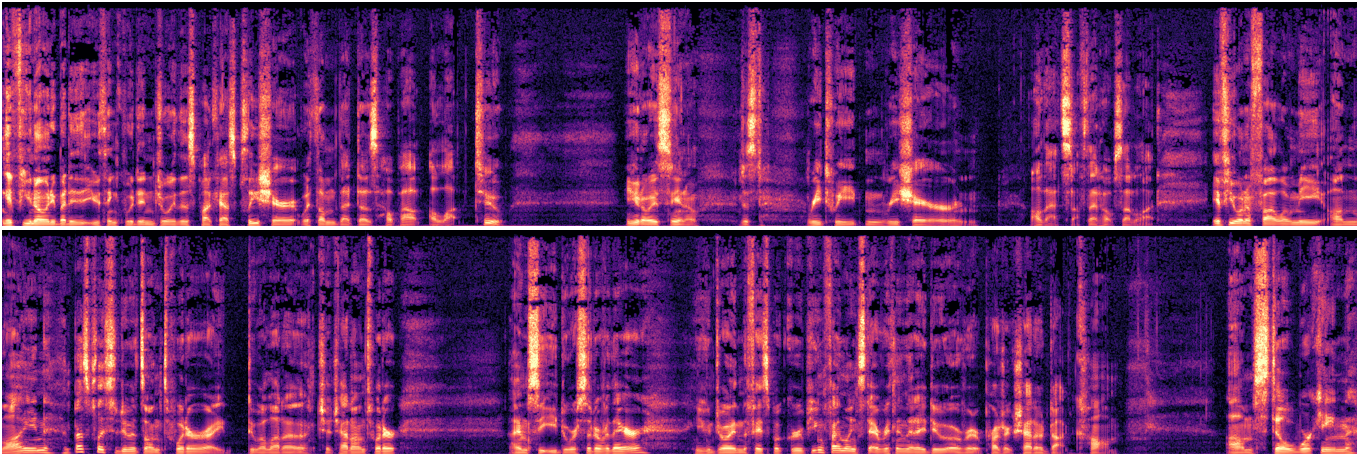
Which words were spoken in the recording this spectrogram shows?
If you know anybody that you think would enjoy this podcast, please share it with them. That does help out a lot too. You can always, you know, just retweet and reshare and all that stuff. That helps out a lot. If you want to follow me online, the best place to do it's on Twitter. I do a lot of chit chat on Twitter. I'm CE Dorset over there. You can join the Facebook group. You can find links to everything that I do over at projectshadow.com. I'm still working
